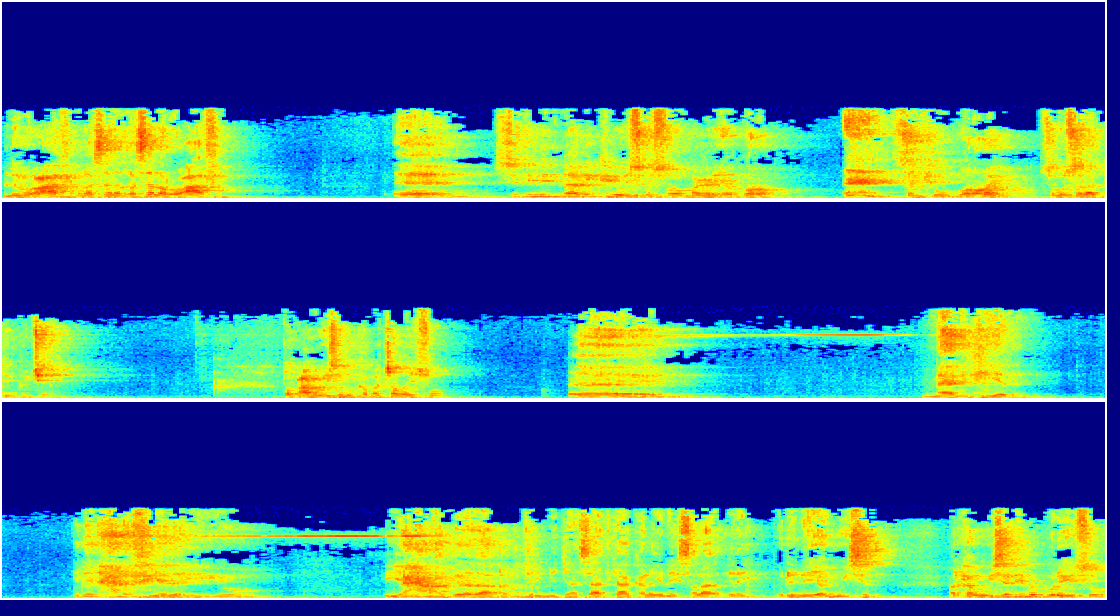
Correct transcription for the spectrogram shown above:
lirucaafin asala asala rucaafin sidii mid maalinkiio iska soo maydhaya goror sankii uu gororay isagoo salaaddii ku jira. Dabcan waysadu kama jabayso maalikiyada ilan xanafiyada iyo iyo xanaabilada qabtay najaasaadkaa kale inay inay burinayaan weysada. Marka weysadii ma burayso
